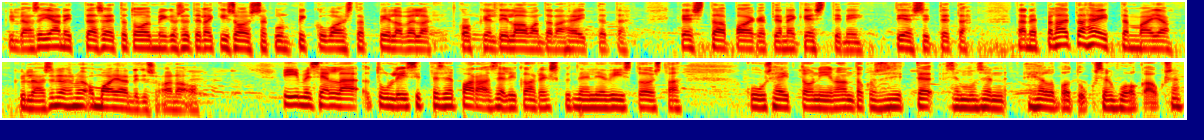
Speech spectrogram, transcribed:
kyllähän se jännittää se, että toimiiko se teillä kisoissa, kun pikkuvaista vielä kokeiltiin lauantaina heittää, että kestää paikat ja ne kesti, niin ties sitten, että tänne lähdetään heittämään ja kyllähän siinä oma jännitys aina on. Viimeisellä tuli sitten se paras, eli 84-15 kuusi heittoa, niin antoiko se sitten semmoisen helpotuksen huokauksen?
